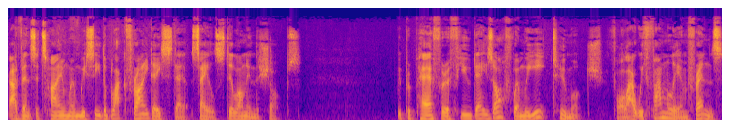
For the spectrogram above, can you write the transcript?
Advent's a time when we see the Black Friday sales still on in the shops. We prepare for a few days off when we eat too much, fall out with family and friends,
